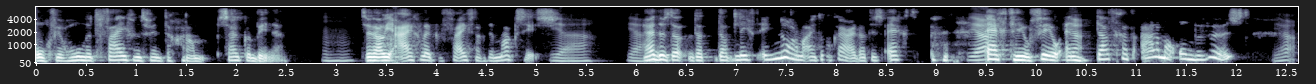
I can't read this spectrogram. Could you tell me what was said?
ongeveer 125 gram suiker binnen. Mhm. Terwijl je eigenlijk 50 de max is. Ja. Ja. dus dat, dat, dat ligt enorm uit elkaar. Dat is echt, echt heel veel. En dat gaat allemaal onbewust. Ja.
